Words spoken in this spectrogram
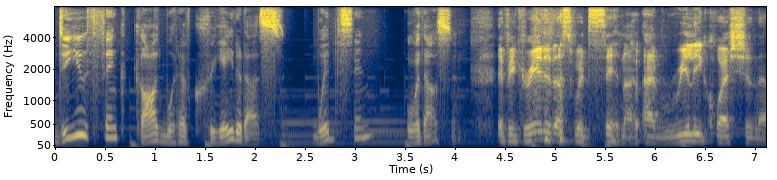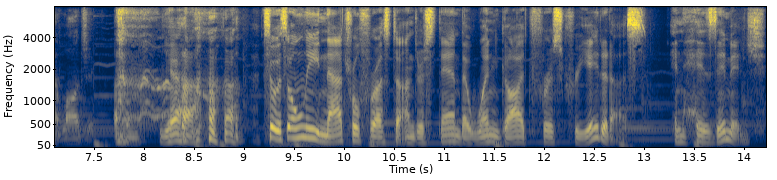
Do you think God would have created us with sin or without sin? If He created us with sin, I, I'd really question that logic. yeah. so it's only natural for us to understand that when God first created us, in his image,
